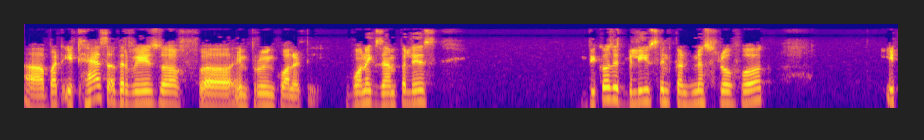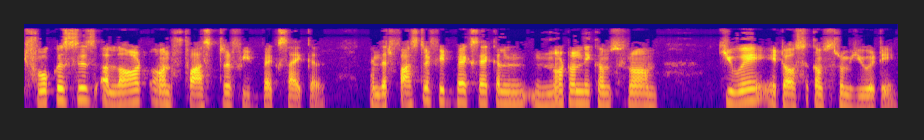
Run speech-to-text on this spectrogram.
uh, but it has other ways of uh, improving quality. One example is because it believes in continuous flow of work, it focuses a lot on faster feedback cycle. And that faster feedback cycle not only comes from QA, it also comes from UAT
